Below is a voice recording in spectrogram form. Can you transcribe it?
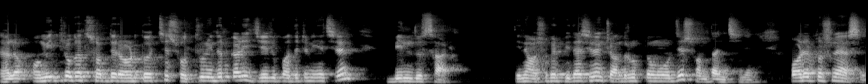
তাহলে অমিত্রঘাত শব্দের অর্থ হচ্ছে শত্রু নিধনকারী যে উপাধিটা নিয়েছিলেন বিন্দুসার তিনি অশোকের পিতা ছিলেন, চন্দ্রগুপ্ত মৌর্যের সন্তান ছিলেন। পরের প্রশ্নে আসি।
